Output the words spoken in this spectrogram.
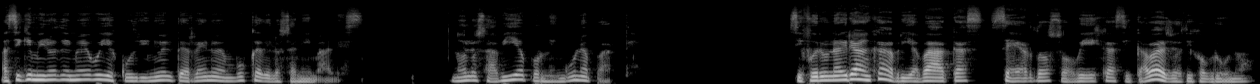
Así que miró de nuevo y escudriñó el terreno en busca de los animales. No los había por ninguna parte. Si fuera una granja, habría vacas, cerdos, ovejas y caballos, dijo Bruno,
